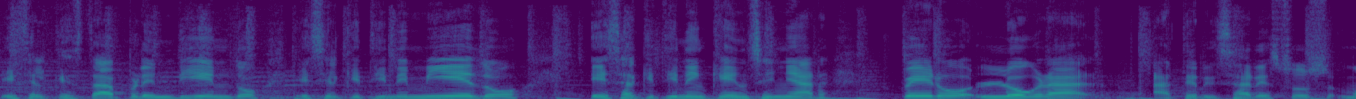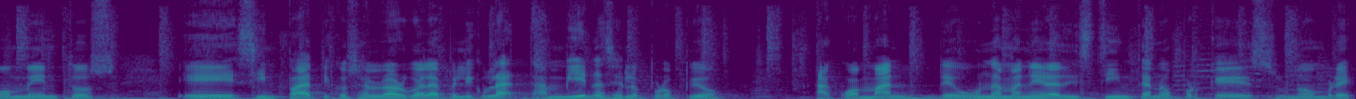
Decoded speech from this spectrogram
es el que está aprendiendo, es el que tiene miedo, es al que tienen que enseñar, pero logra aterrizar esos momentos eh, simpáticos a lo largo de la película. También hace lo propio Aquaman de una manera distinta, ¿no? Porque es un hombre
